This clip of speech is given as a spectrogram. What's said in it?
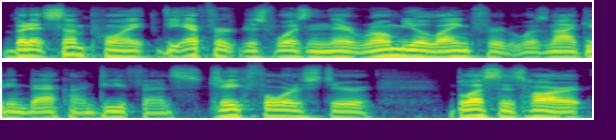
But at some point, the effort just wasn't there. Romeo Langford was not getting back on defense. Jake Forrester, bless his heart,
